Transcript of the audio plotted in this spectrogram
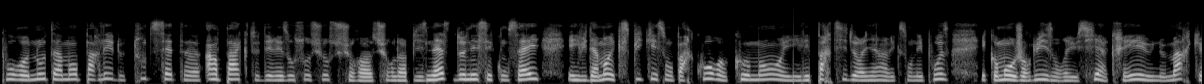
pour euh, notamment parler de tout cet euh, impact des réseaux sociaux sur, sur leur business, donner ses conseils et évidemment expliquer son parcours, comment il est parti de rien avec son épouse et comment aujourd'hui ils ont réussi à créer une marque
